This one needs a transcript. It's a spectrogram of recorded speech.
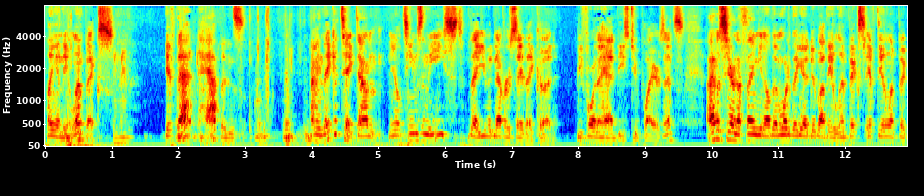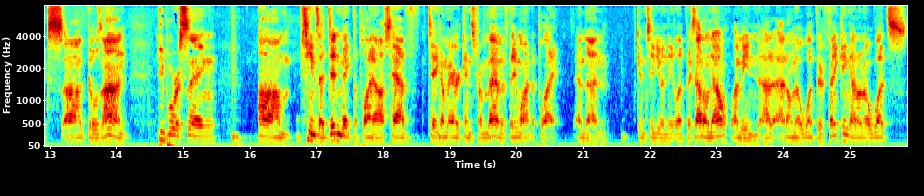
playing in the Olympics. Mm-hmm. If that happens, I mean, they could take down you know teams in the East that you would never say they could before they had these two players. And it's I was hearing a thing. You know, then what are they going to do about the Olympics if the Olympics uh, goes on? People were saying um, teams that didn't make the playoffs have take Americans from them if they wanted to play, and then continue in the Olympics. I don't know. I mean, I, I don't know what they're thinking. I don't know what's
